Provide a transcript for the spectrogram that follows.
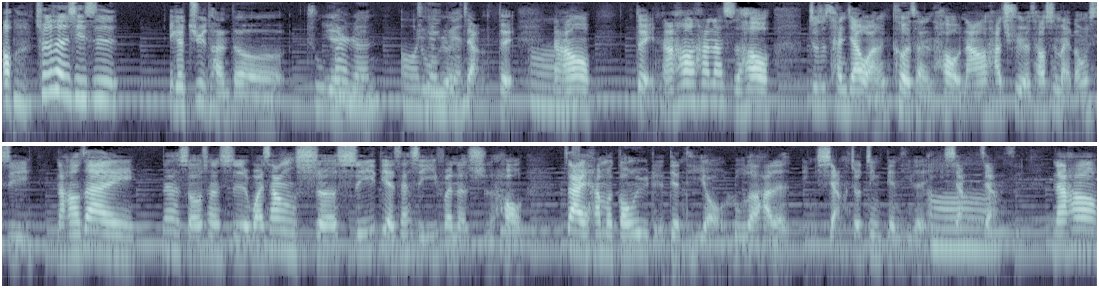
哦，春盛熙是一个剧团的主办人哦，演员这样对，然后对，然后他那时候就是参加完课程后，然后他去了超市买东西，然后在那个时候算是晚上十十一点三十一分的时候，在他们公寓里的电梯有录到他的影像，就进电梯的影像这样子。然后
